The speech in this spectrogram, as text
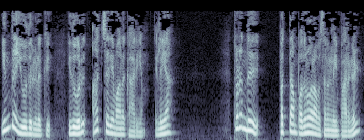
இந்த யூதர்களுக்கு இது ஒரு ஆச்சரியமான காரியம் இல்லையா? தொடர்ந்து பத்தாம் பதினோராம் வசனங்களையும் பாருங்கள்.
